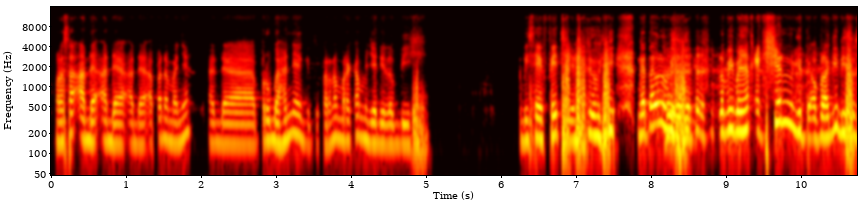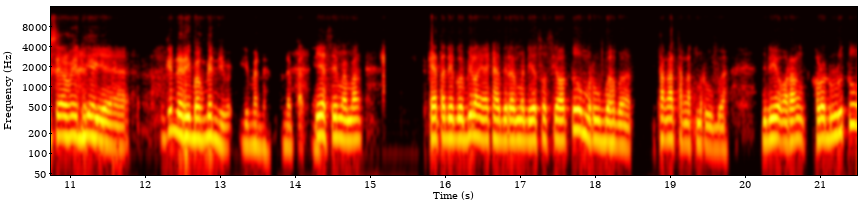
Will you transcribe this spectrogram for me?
merasa ada ada ada apa namanya? ada perubahannya gitu karena mereka menjadi lebih lebih savage ya, lebih nggak tahu lebih lebih banyak action gitu apalagi di sosial media gitu. Iya Mungkin dari Bang Ben gimana pendapatnya? Iya sih memang kayak tadi gue bilang ya kehadiran media sosial tuh merubah banget, sangat-sangat merubah. Jadi orang kalau dulu tuh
